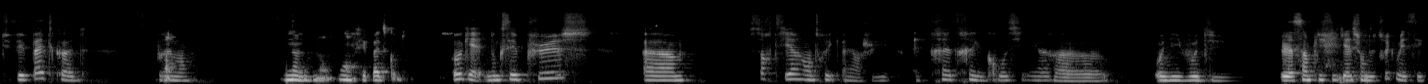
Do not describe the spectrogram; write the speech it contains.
tu fais pas de code, vraiment. Non, non, non, on fait pas de code. Ok, donc c'est plus euh, sortir un truc. Alors, je vais être très très grossière euh, au niveau du, de la simplification du truc, mais c'est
